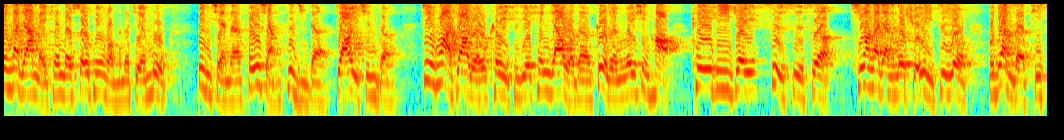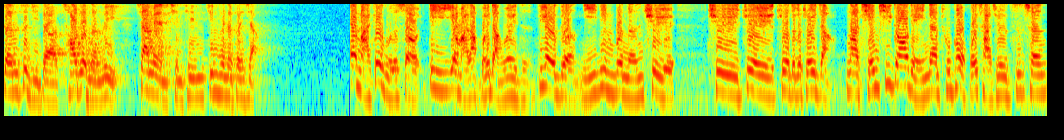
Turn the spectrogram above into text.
迎大家每天都收听我们的节目，并且呢分享自己的交易心得。进化交流可以直接添加我的个人微信号 kdj 四四四二，希望大家能够学以致用，不断的提升自己的操作能力。下面请听今天的分享。在买个股的时候，第一要买到回档位置，第二个你一定不能去。去追做这个追涨，那前期高点一旦突破回踩就是支撑，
